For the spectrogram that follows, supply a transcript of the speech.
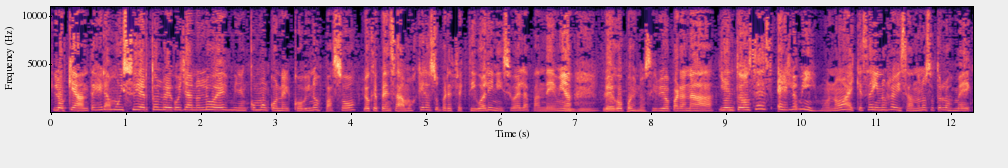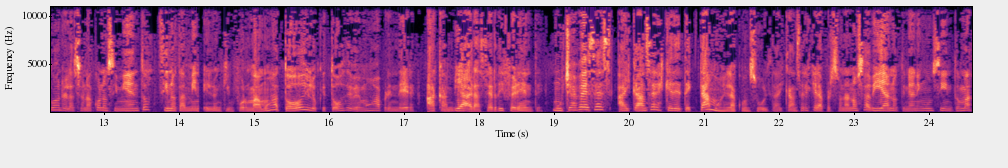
Lo que antes era muy cierto, luego ya no lo es. Miren cómo con el COVID nos pasó. Lo que pensábamos que era súper efectivo al inicio de la pandemia, luego pues no sirvió para nada. Y entonces es lo mismo, ¿no? Hay que seguirnos revisando nosotros los médicos en relación a conocimientos, sino también en lo que informamos a todos y lo que todos debemos aprender a cambiar, a ser diferente. Muchas veces hay cánceres que detectamos en la consulta, hay cánceres que la persona no sabía, no tenía ningún síntoma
